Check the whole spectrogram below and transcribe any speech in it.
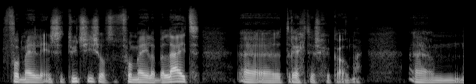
formele instituties of het formele beleid eh, terecht is gekomen. Ehm,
